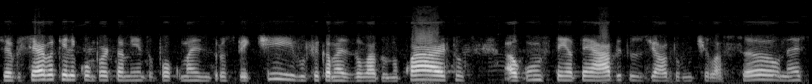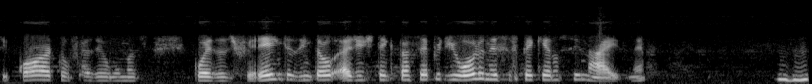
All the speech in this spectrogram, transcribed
Você observa aquele comportamento um pouco mais introspectivo, fica mais isolado no quarto, alguns têm até hábitos de automutilação, né? Se cortam, fazem algumas coisas diferentes, então a gente tem que estar sempre de olho nesses pequenos sinais, né? Uhum.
